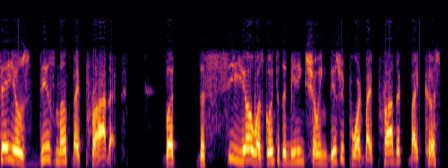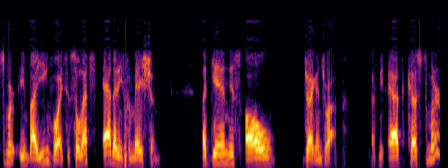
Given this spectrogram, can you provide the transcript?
sales this month by product, but the CEO was going to the meeting showing this report by product, by customer, and by invoices. So let's add that information. Again, it's all drag and drop. Let me add customer.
